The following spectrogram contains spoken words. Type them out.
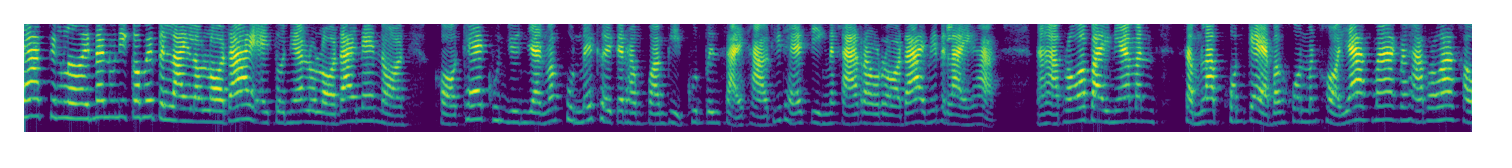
ยากจังเลยนั่นนู่นนี่ก็ไม่เป็นไรเรารอได้ ไอ้ตัวเนี้ยเรารอได้แน่นอน ขอแค่คุณยืนยันว่าคุณไม่เคยกระทำความผิดคุณเป็นสายขาวที่แท้จริงนะคะ เรารอได้ไม่เป็นไรค่ะนะคะ เพราะว่าใบเนี้ยมันสำหรับคนแก่บางคนมันขอยากมากนะคะ เพราะว่าเขา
